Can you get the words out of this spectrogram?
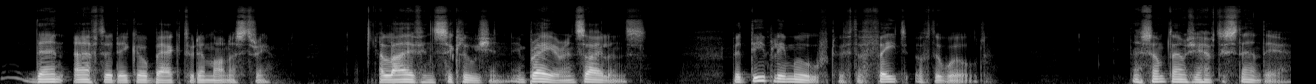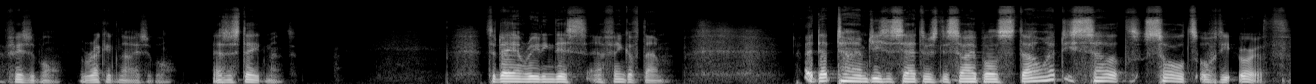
Then, after they go back to their monastery, alive in seclusion, in prayer and silence, but deeply moved with the fate of the world. And sometimes you have to stand there, visible, recognizable, as a statement. Today I'm reading this and think of them at that time, Jesus said to his disciples, Thou art the salt, of the earth.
